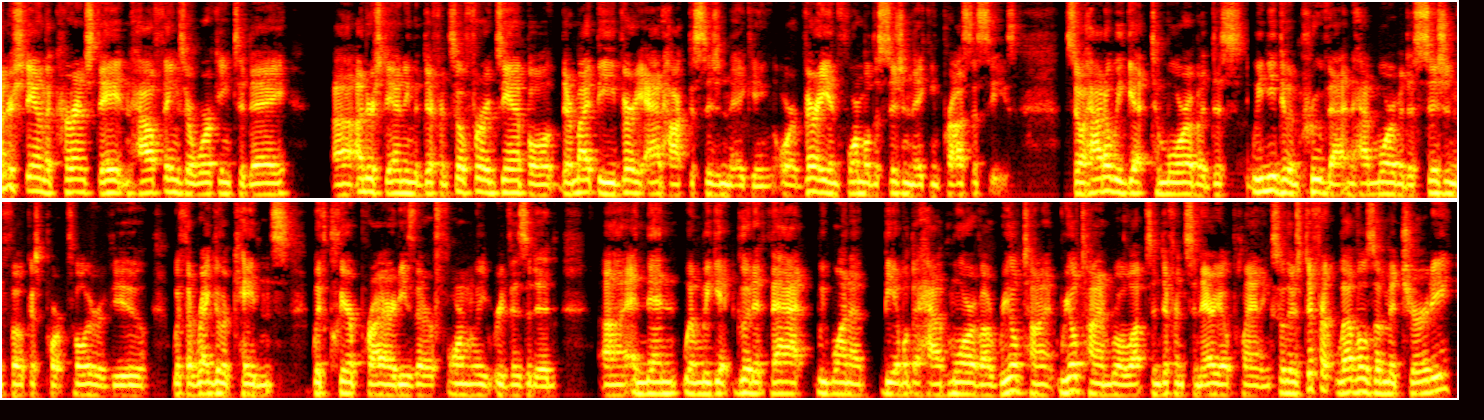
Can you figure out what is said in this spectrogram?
understand the current state and how things are working today, uh, understanding the difference. So, for example, there might be very ad hoc decision making or very informal decision making processes. So, how do we get to more of a dis- we need to improve that and have more of a decision focused portfolio review with a regular cadence with clear priorities that are formally revisited. Uh, and then when we get good at that, we want to be able to have more of a real time, real time roll ups and different scenario planning. So there's different levels of maturity.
